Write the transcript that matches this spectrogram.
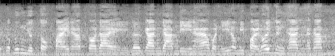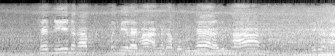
นก็เพิ่งหยุดตกไปนะครับ ก็ได้เลิกการยามดีนะฮะวันนี้เรามีปล่อยรถหนึ่งคันนะครับเคสนี้นะครับไม่มีอะไรมากนะครับ ผมแค่ลูกค้ามีปัญหา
